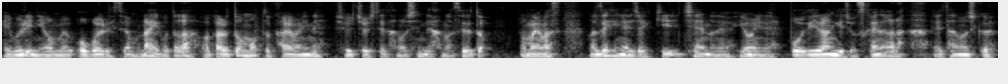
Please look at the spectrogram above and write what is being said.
えー、無理に覚える必要もないことが分かると、もっと会話にね、集中して楽しんで話せると思います。まあ、ぜひね、ジャッキー・チェーンの、ね、ようにね、ボディーランゲージを使いながら、えー、楽しく、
